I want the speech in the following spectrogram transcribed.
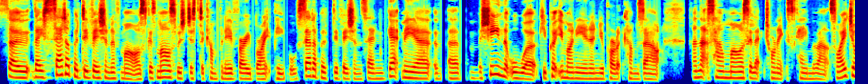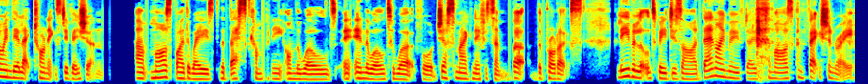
so they set up a division of mars because mars was just a company of very bright people set up a division saying get me a, a, machine that will work. You put your money in and your product comes out. And that's how mars electronics came about. So i joined the electronics division. Um, Mars, by the way, is the best company on the world in the world to work for. Just magnificent, but the products leave a little to be desired. Then I moved over to Mars Confectionery,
